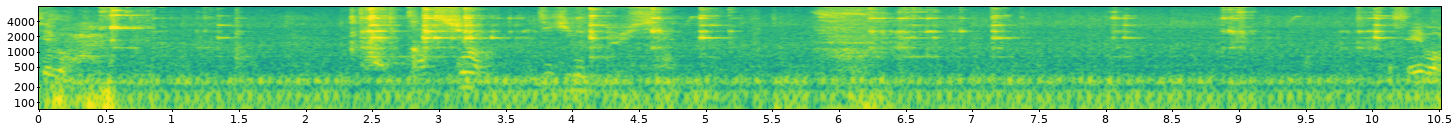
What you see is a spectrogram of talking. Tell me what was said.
C'est bon. Traction 10 kg de plus. C'est bon.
